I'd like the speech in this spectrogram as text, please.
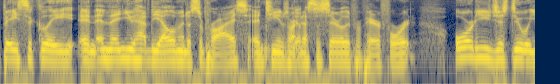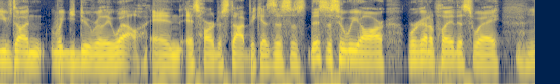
Basically and, and then you have the element of surprise and teams aren't yep. necessarily prepared for it or do you just do what you've done what you do really well and it's hard to stop because this is this is who we are we're going to play this way mm-hmm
